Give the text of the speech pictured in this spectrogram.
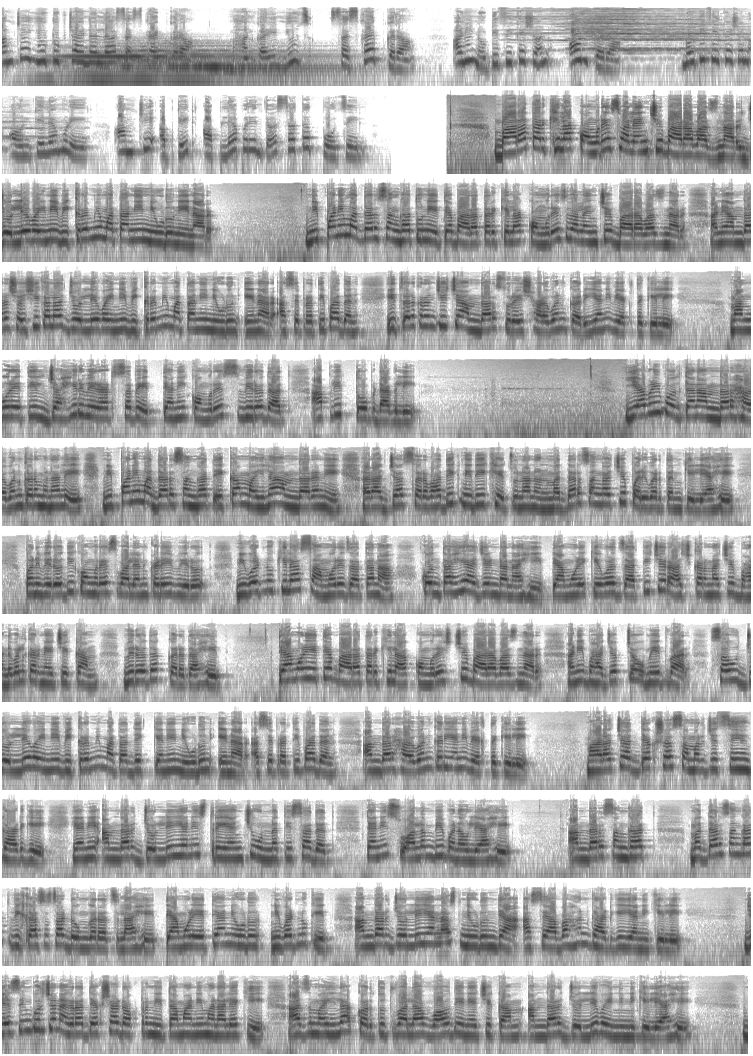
आमच्या यूट्यूब चॅनलला सबस्क्राईब करा. महानकारी न्यूज सबस्क्राईब करा आणि नोटिफिकेशन ऑन करा. नोटिफिकेशन ऑन केल्यामुळे आमचे अपडेट आपल्यापर्यंत सतत पोहोचेल. बारा तारखेला काँग्रेसवाल्यांचे बारा वाजणार. जोल्ले वहिनी विक्रमी मताने निवडून येणार. निपाणी मतदारसंघातून येत्या बारा तारखेला काँग्रेसवाल्यांचे बारा वाजणार आणि आमदार शशिकला जोल्ले वहिनी विक्रमी मताने निवडून येणार असे प्रतिपादन इचलकरंजीचे आमदार सुरेश हळवणकर यांनी व्यक्त केले. मांगूर येथील जाहीर विराट सभेत त्यांनी काँग्रेस विरोधात आपली तोप डागली. यावेळी बोलताना आमदार हळवणकर म्हणाले निपाणी मतदारसंघात एका महिला आमदाराने राज्यात सर्वाधिक निधी खेचून आणून मतदारसंघाचे परिवर्तन केले आहे. पण विरोधी काँग्रेसवाल्यांकडे विरो निवडणुकीला सामोरे जाताना कोणताही अजेंडा नाही. त्यामुळे केवळ जातीचे राजकारणाचे भांडवल करण्याचे काम विरोधक करत आहेत. त्यामुळे येत्या बारा तारखेला काँग्रेसचे बारा वाजणार आणि भाजपच्या उमेदवार सौ जोल्ले वहिनी विक्रमी मताधिक्याने निवडून येणार असे प्रतिपादन आमदार हळवणकर यांनी व्यक्त केले. म्हाडाचे अध्यक्ष समरजित सिंह घाडगे यांनी आमदार जोल्ले यांनी स्त्रियांची उन्नती साधत त्यांनी स्वावलंबी बनवले आहे. आमदार संघात मतदारसंघात विकासाचा डोंगर रचला आहे. त्यामुळे येत्या निवडून निवडणुकीत आमदार जोल्ले यांनाच निवडून द्या असे आवाहन घाटगे यांनी केले. जयसिंगपूरच्या नगराध्यक्षा डॉक्टर नीता माने म्हणाल्या की आज महिला कर्तृत्वाला वाव देण्याचे काम आमदार जोल्ले वहिनींनी केले आहे.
